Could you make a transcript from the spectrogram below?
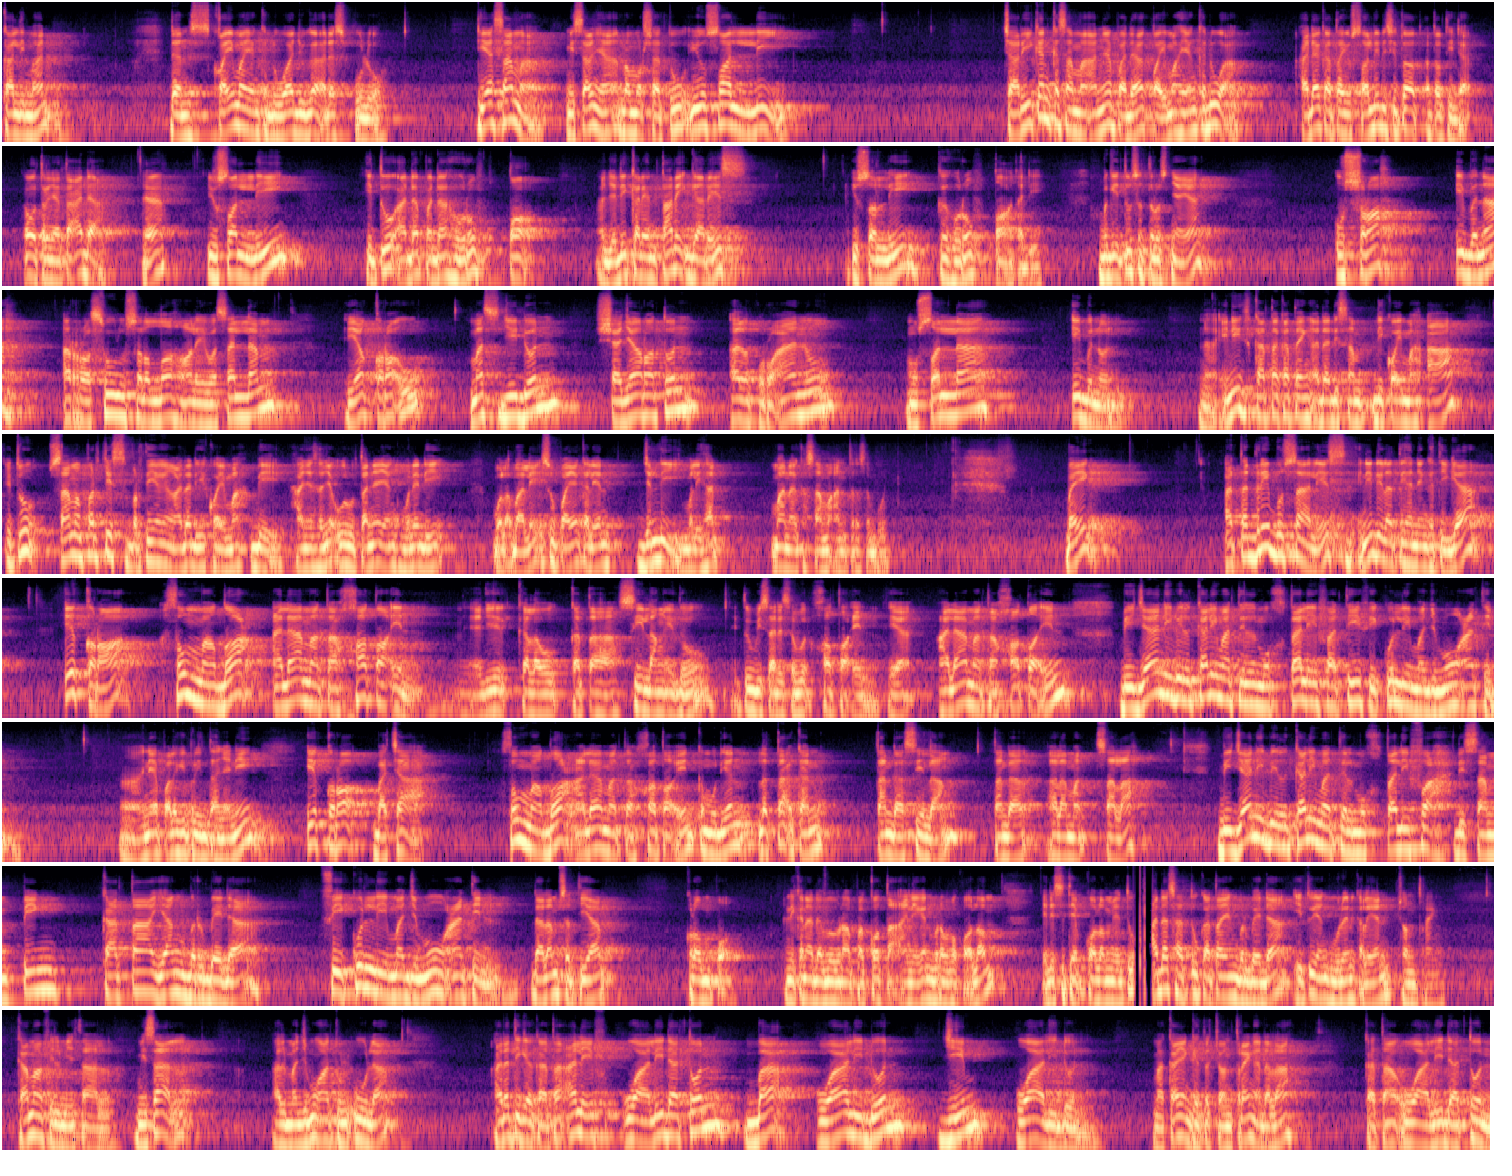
kalimat. Dan qaimah yang kedua juga ada 10 dia sama. Misalnya nomor satu yusalli. Carikan kesamaannya pada qaimah yang kedua. Ada kata yusalli di situ atau tidak? Oh ternyata ada ya. Yusalli itu ada pada huruf to nah, jadi kalian tarik garis yusalli ke huruf to tadi. Begitu seterusnya ya. Usrah ibnah ar-rasul sallallahu alaihi wasallam yaqra'u masjidun syajaratun al-qur'anu musalla ibnun. Nah ini kata-kata yang ada di, di koimah A itu sama persis seperti yang ada di koimah B. Hanya saja urutannya yang kemudian di bolak-balik supaya kalian jeli melihat mana kesamaan tersebut. Baik At-tadribus salis, ini di latihan yang ketiga. Iqra thumma dha' alamata khata'in. Jadi kalau kata silang itu itu bisa disebut khata'in ya. Alamata khata'in bijanibil kalimatil mukhtalifati fi kulli majmu'atin. Nah, ini apalagi perintahnya ini Iqra baca. Thumma dha' alamata khata'in kemudian letakkan tanda silang, tanda alamat salah bijanibil kalimatil mukhtalifah di samping kata yang berbeda fi kulli majmu'atin dalam setiap kelompok. Ini kan ada beberapa kotak, ini kan beberapa kolom. Jadi setiap kolomnya itu ada satu kata yang berbeda, itu yang kemudian kalian contreng. Kama fil misal. Misal al majmu'atul ula ada tiga kata alif walidatun ba walidun jim walidun maka yang kita contreng adalah kata walidatun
